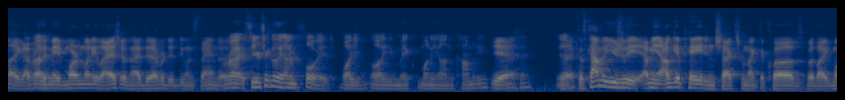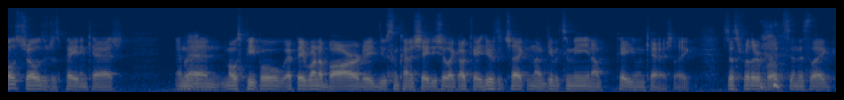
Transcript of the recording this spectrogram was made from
like I probably made more money last year than I did ever did doing stand up. Right. So you're technically unemployed while you while you make money on comedy. Yeah. kind of? Yeah, because comedy usually, I mean, I'll get paid in checks from like the clubs, but like most shows are just paid in cash. And Right. then most people, if they run a bar, they do some kind of shady shit, like, okay, here's the check, and I'll give it to me, and I'll pay you in cash, like, it's just for their books. and it's like,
